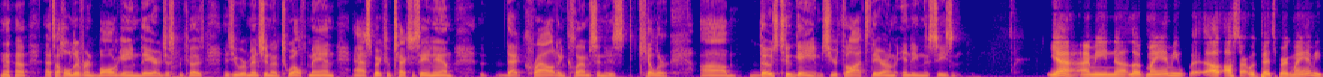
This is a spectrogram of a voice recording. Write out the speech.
that's a whole different ball game there. Just because, as you were mentioning, a 12th man aspect of Texas A&M, that crowd in Clemson is killer. Um, those two games, your thoughts there on ending the season? Yeah, I mean, uh, look, Miami. I'll, I'll, start with Pittsburgh. Miami,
